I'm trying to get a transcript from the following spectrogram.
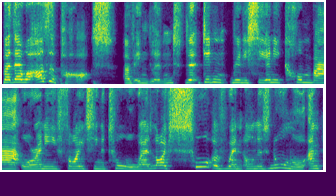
But there were other parts of England that didn't really see any combat or any fighting at all, where life sort of went on as normal. And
